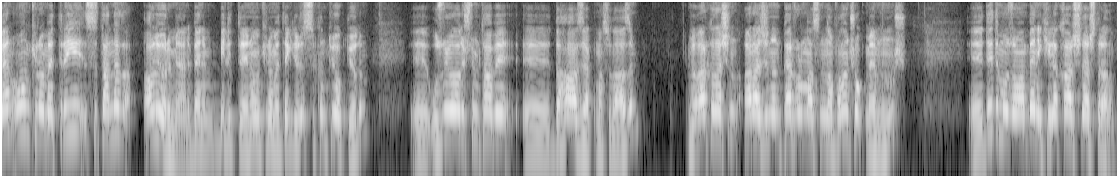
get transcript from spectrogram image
Ben 10 kilometreyi standart alıyorum yani. Benim 1 litreyle 10 kilometre gidiyorsa sıkıntı yok diyordum. E, uzun yola düştüm tabi e, daha az yakması lazım. Ve arkadaşın aracının performansından falan çok memnunmuş. E, dedim o zaman ben ikiyle karşılaştıralım.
